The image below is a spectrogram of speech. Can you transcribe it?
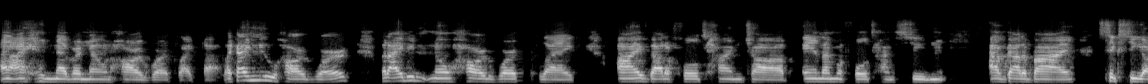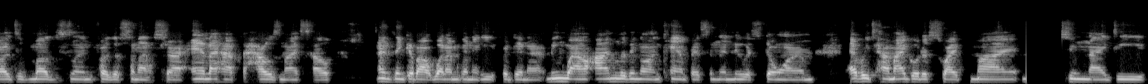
And I had never known hard work like that. Like I knew hard work, but I didn't know hard work like I've got a full time job and I'm a full time student. I've got to buy 60 yards of muslin for the semester and I have to house myself and think about what I'm going to eat for dinner. Meanwhile, I'm living on campus in the newest dorm. Every time I go to swipe my student ID,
